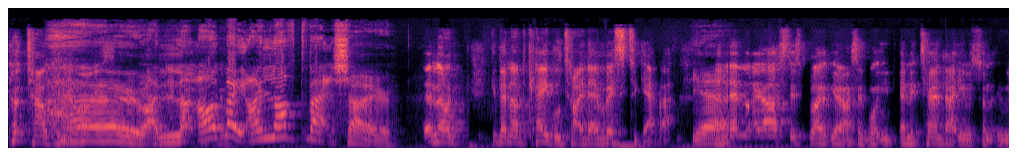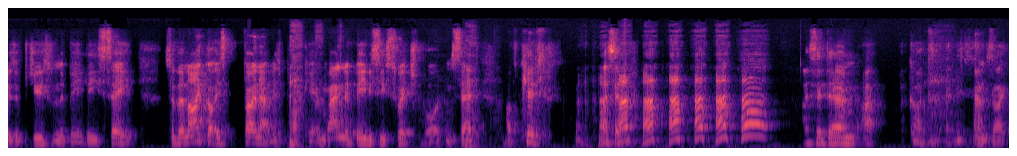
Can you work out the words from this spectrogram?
put talc in their eyes. Oh, I love. Oh, mate, I loved that show. Then I'd then I'd cable tie their wrists together. Yeah. And then I asked this bloke, you know, I said, "What?" You, and it turned out he was some, he was a producer from the BBC. So then I got his phone out of his pocket and rang the BBC switchboard and said, "I've kid." I said, "I said, um, I, God, this sounds like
